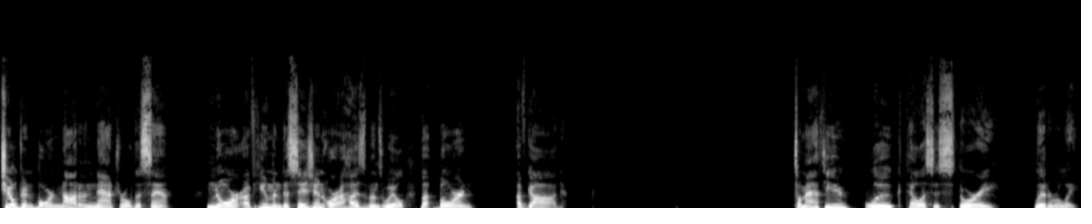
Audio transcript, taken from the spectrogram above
children born not of natural descent nor of human decision or a husband's will, but born of God. So Matthew, Luke tell us his story literally.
